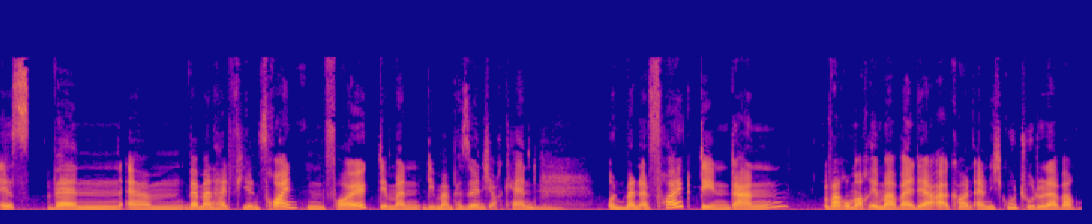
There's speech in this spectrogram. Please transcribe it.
ist, wenn, ähm, wenn man halt vielen Freunden folgt, die man, die man persönlich auch kennt, mhm. und man erfolgt denen dann, warum auch immer, weil der Account einem nicht gut tut oder warum,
